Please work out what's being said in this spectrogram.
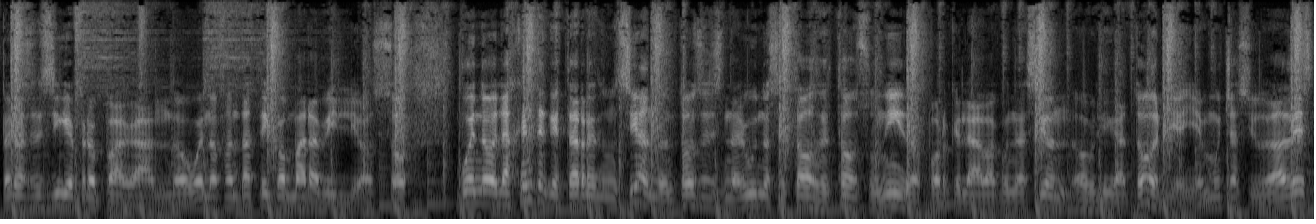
pero se sigue propagando. Bueno, fantástico, maravilloso. Bueno, la gente que está renunciando entonces en algunos estados de Estados Unidos porque la vacunación obligatoria y en muchas ciudades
